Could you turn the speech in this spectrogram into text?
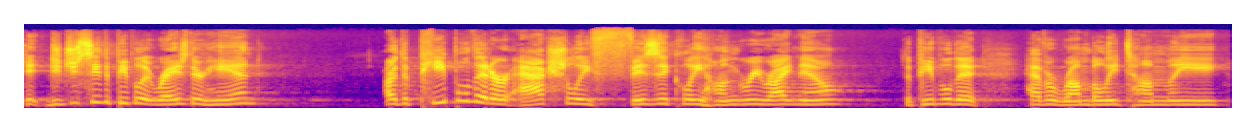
did, did you see the people that raised their hand? Are the people that are actually physically hungry right now, the people that have a rumbly tummy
